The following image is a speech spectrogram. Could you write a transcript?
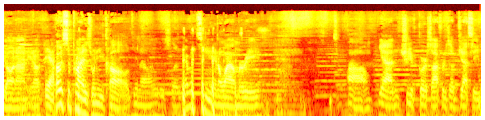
going on. You know, yeah. I was surprised when you called. You know, I was like, I haven't seen you in a while, Marie. Um, yeah, and she of course offers up Jesse.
